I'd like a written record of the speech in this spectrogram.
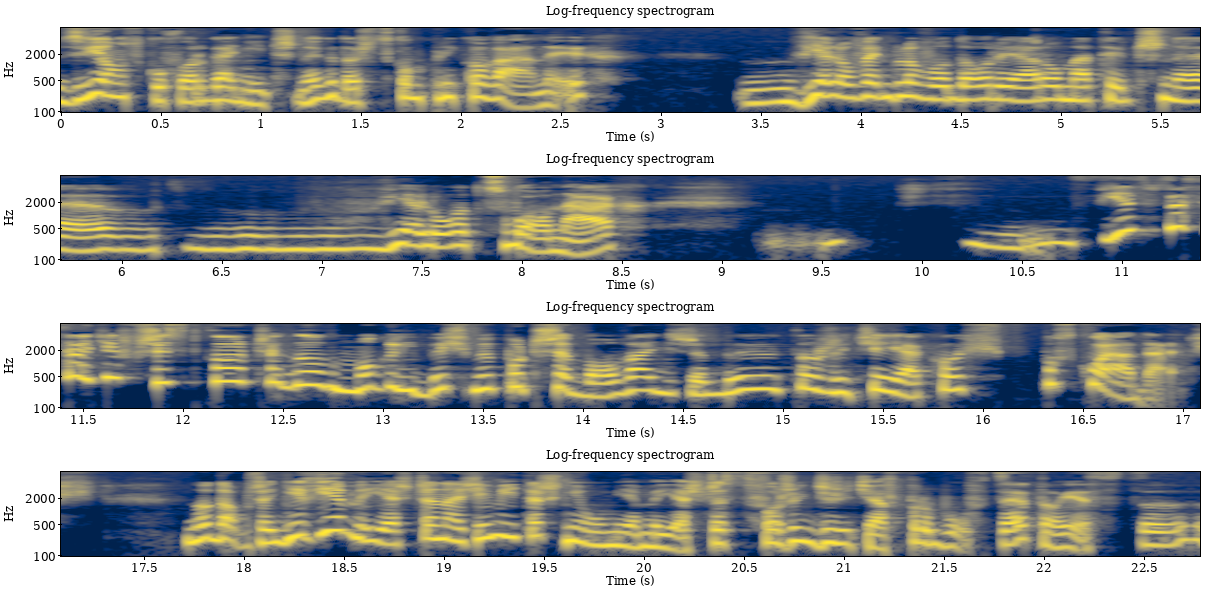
związków organicznych, dość skomplikowanych wielowęglowodory aromatyczne w wielu odsłonach. Jest w zasadzie wszystko, czego moglibyśmy potrzebować, żeby to życie jakoś poskładać. No dobrze, nie wiemy jeszcze, na Ziemi też nie umiemy jeszcze stworzyć życia w probówce, to jest... Y,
